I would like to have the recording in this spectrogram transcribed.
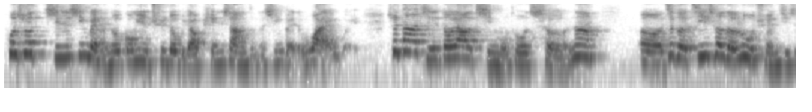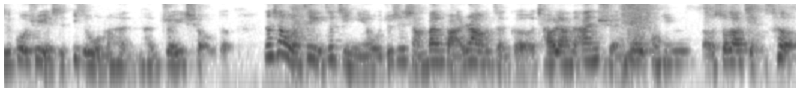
或者说其实新北很多工业区都比较偏向整个新北的外围，所以大家其实都要骑摩托车。那呃，这个机车的路权其实过去也是一直我们很很追求的。那像我自己这几年，我就是想办法让整个桥梁的安全可以重新呃受到检测，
